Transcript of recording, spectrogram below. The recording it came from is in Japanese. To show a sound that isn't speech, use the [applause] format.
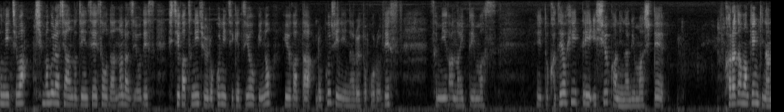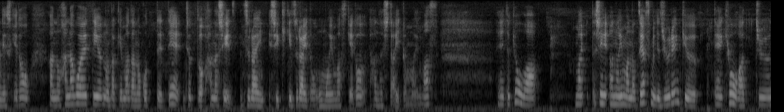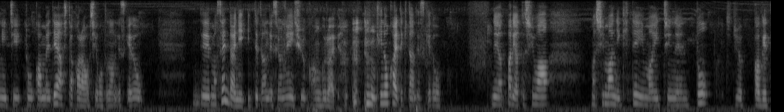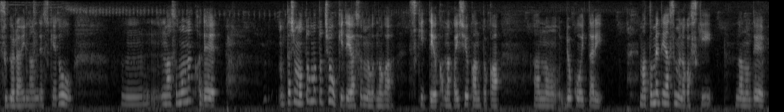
こんにちは。島暮らし人生相談のラジオです。7月26日月曜日の夕方6時になるところです。セミが鳴いています。えっ、ー、と風邪をひいて1週間になりまして体は元気なんですけどあの鼻声っていうのだけまだ残っててちょっと話しづらいし聞きづらいと思いますけど話したいと思います。えっ、ー、と今日は、まあ、私あの今夏休みで10連休で今日が10日10日目で明日からお仕事なんですけど。で、まあ、仙台に行ってたんですよね1週間ぐらい。[clears throat] 昨日帰ってきたんですけど。でやっぱり私は、まあ、島に来て今1年と10ヶ月ぐらいなんですけど。うんまあその中で私もともと長期で休むのが好きっていうかなんか1週間とかあの旅行行ったりまとめて休むのが好きなので、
